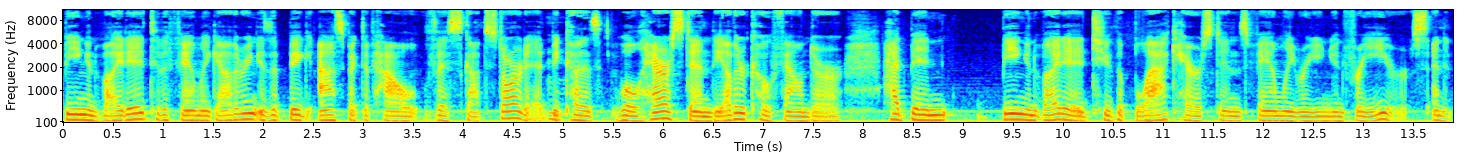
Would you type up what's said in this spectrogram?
being invited to the family gathering is a big aspect of how this got started. Mm-hmm. Because Will Hairston, the other co-founder, had been being invited to the Black Hairston's family reunion for years and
